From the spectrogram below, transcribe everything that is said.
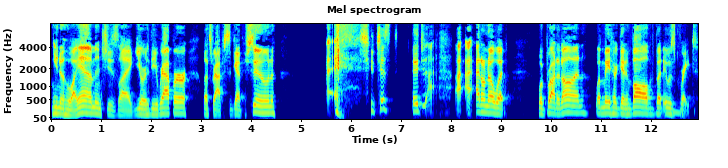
you know who I am. And she's like, You're the rapper. Let's rap together soon. she just, it just I, I, I don't know what what brought it on, what made her get involved, but it was great.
